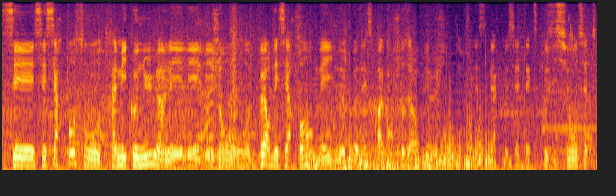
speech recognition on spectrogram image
Ces, serpents sont très méconnus, hein. les, gens ont peur des serpents, mais ils ne connaissent pas grand-chose à leur biologie. Donc on espère que cette exposition, cette,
